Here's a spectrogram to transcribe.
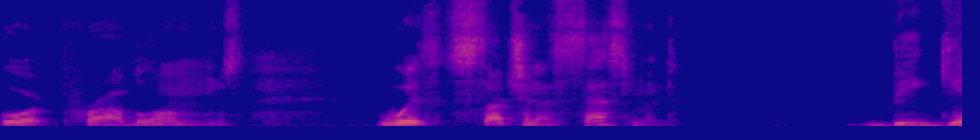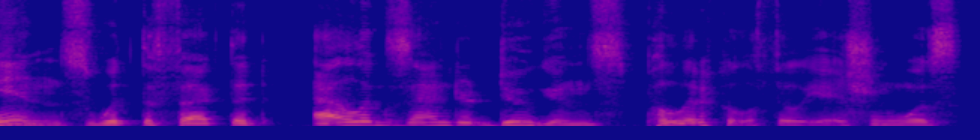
or problems, with such an assessment begins with the fact that Alexander Dugin's political affiliation was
